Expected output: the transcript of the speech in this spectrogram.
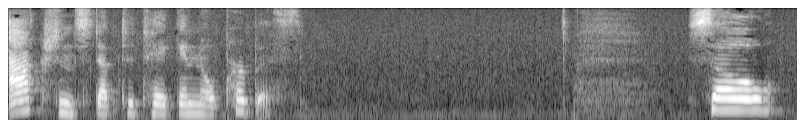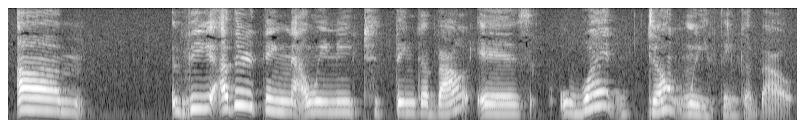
action step to take and no purpose? So, um, the other thing that we need to think about is what don't we think about?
